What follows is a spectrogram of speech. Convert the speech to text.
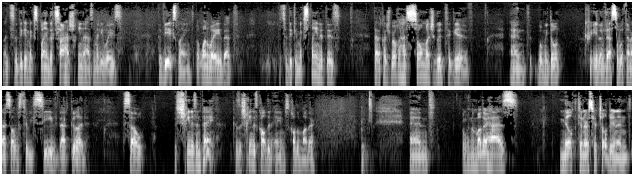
Like the Tzaddikim explained that Sar Hashchina has many ways to be explained, but one way that the Tzaddikim explain it is that HaKadosh Baruch Hu has so much good to give, and when we don't create a vessel within ourselves to receive that good, so the Shekhinah is in pain, because the Shekhinah is called an aim, called a mother, and when the mother has milk to nurse her children and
